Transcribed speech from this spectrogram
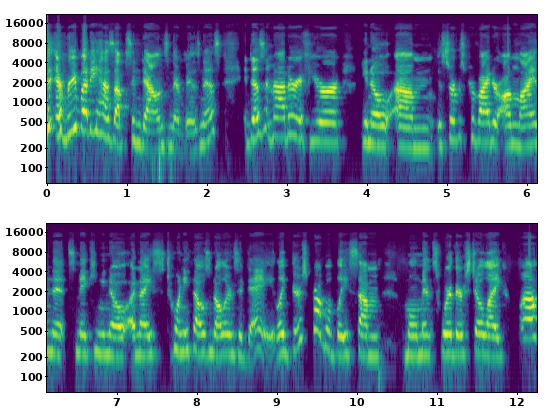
everybody has ups and downs in their business. It doesn't matter if you're you know um, a service provider online that's making you know a nice $20000 a day. Like there's probably some moments where they're still like well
